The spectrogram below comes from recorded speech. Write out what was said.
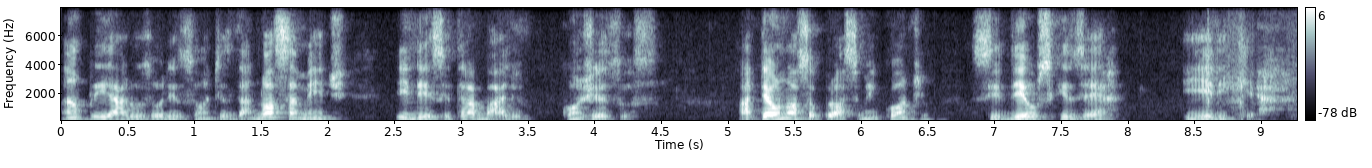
ampliar os horizontes da nossa mente e desse trabalho com Jesus. Até o nosso próximo encontro, se Deus quiser e Ele quer.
